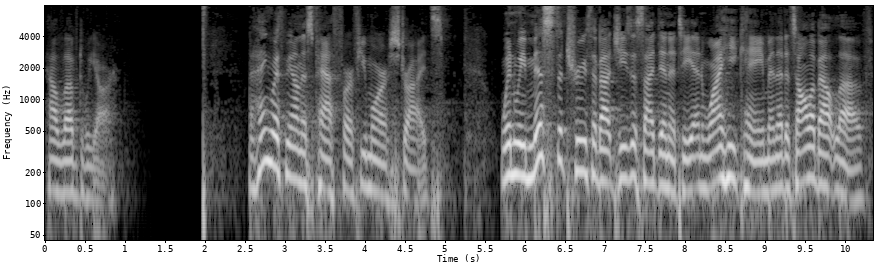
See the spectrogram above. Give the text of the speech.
how loved we are. Now, hang with me on this path for a few more strides. When we miss the truth about Jesus' identity and why he came and that it's all about love,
